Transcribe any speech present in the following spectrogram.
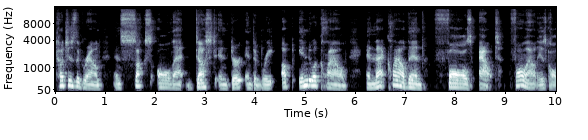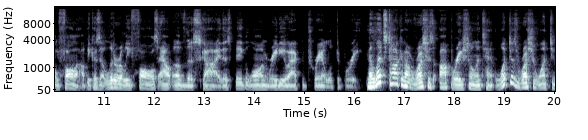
touches the ground and sucks all that dust and dirt and debris up into a cloud. And that cloud then falls out. Fallout is called fallout because it literally falls out of the sky, this big, long radioactive trail of debris. Now, let's talk about Russia's operational intent. What does Russia want to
